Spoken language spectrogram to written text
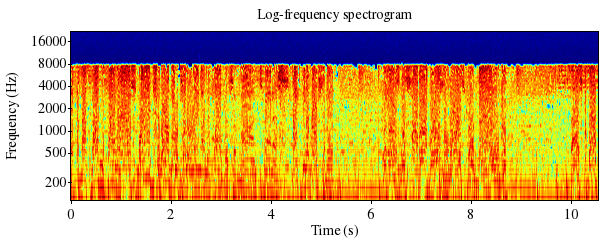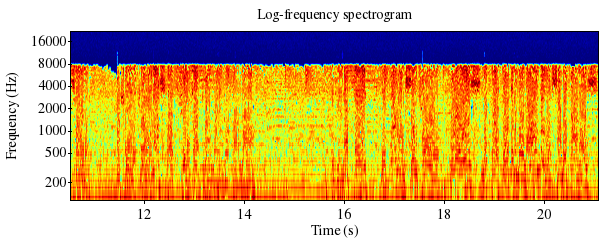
at the Brick Breeden Fieldhouse, Max of Oregon Lane on the campus of Montana State University. It is the State A Boys and Girls Combined Basketball Tournament. Appreciate you joining us. Hope to change that camera angle for tomorrow. Give you an update. The Billings Central girls look like they're going to move on to the semifinals.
